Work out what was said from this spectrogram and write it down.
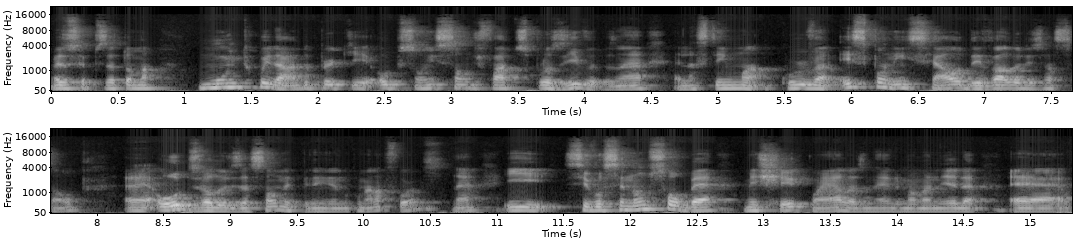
mas você precisa tomar muito cuidado porque opções são de fato explosivas, né? elas têm uma curva exponencial de valorização é, ou desvalorização, dependendo como ela for, né? E se você não souber mexer com elas, né, de uma maneira é,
